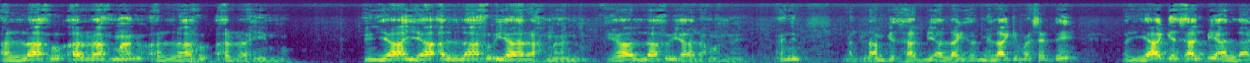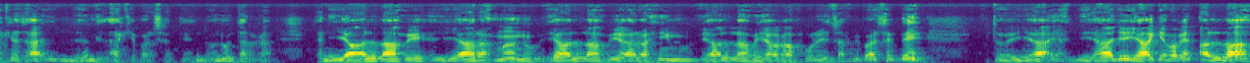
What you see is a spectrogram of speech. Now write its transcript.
اللہ الرحمن، اللہ الرحیم، یا یا اللہ، یا رحمان یا اللہ، یا رحمان یعنی اللہ کے ساتھ بھی اللہ کے ساتھ ملا کے پڑھ سکتے ہیں اور یا کے ساتھ بھی اللہ کے ساتھ ملا کے پڑھ سکتے ہیں، دونوں طرح۔ یعنی یا اللہ، یا رحمان یا اللہ، یا رحیم، یا اللہ، یا غفور، یہ سب بھی پڑھ سکتے ہیں۔ تو یا جو یا کے بغیر اللہ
